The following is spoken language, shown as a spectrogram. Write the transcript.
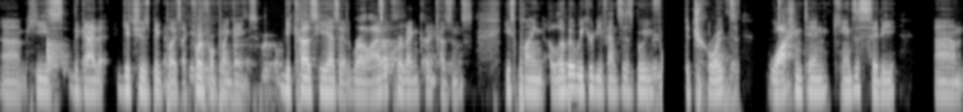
um, he's the guy that gets you his big plays, like 44 point games, because he has a reliable quarterback in Kirk Cousins. He's playing a little bit weaker defenses moving forward. Detroit, Washington, Kansas City. Um,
